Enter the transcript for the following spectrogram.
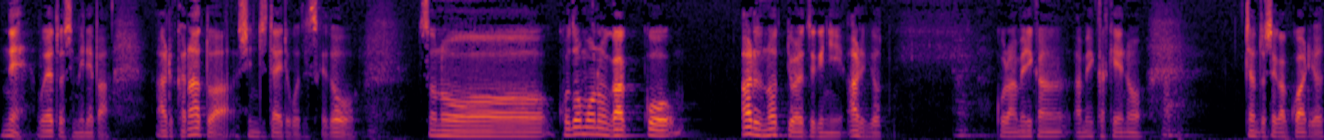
ね、親として見ればあるかなとは信じたいところですけど、その、子供の学校、あるのって言われた時に、あるよ。これアメリカン、アメリカ系の、ちゃんとした学校あるよ。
